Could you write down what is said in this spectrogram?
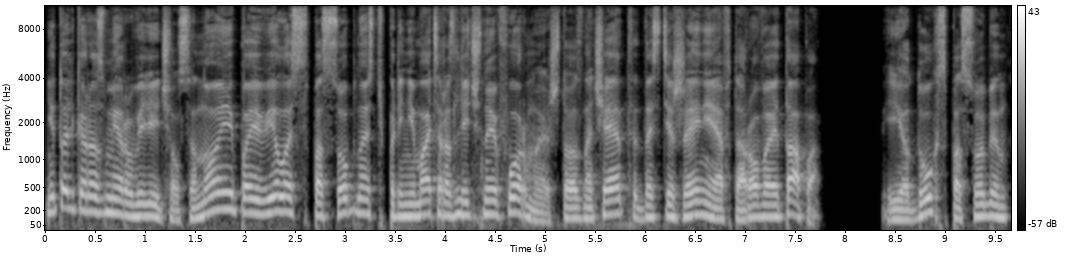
Не только размер увеличился, но и появилась способность принимать различные формы, что означает достижение второго этапа. Ее дух способен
